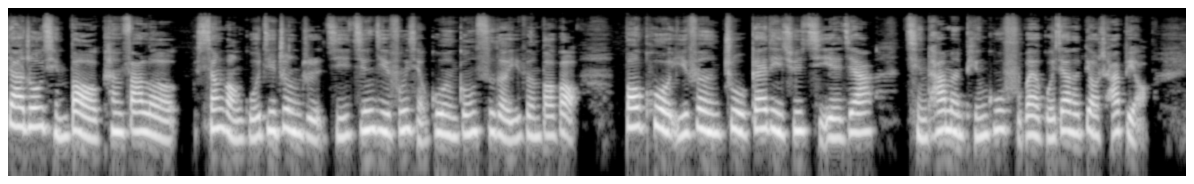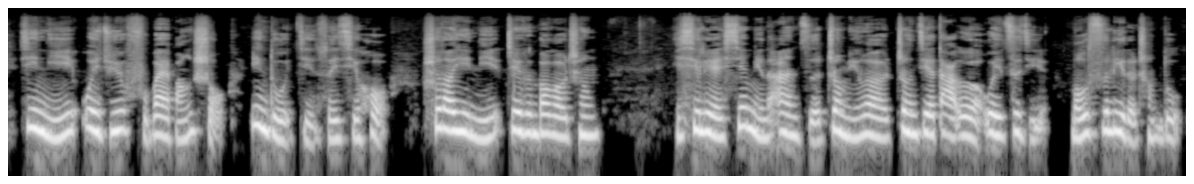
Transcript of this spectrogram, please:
亚洲情报刊发了香港国际政治及经济风险顾问公司的一份报告，包括一份驻该地区企业家请他们评估腐败国家的调查表。印尼位居腐败榜首，印度紧随其后。说到印尼，这份报告称。一系列鲜明的案子证明了政界大鳄为自己谋私利的程度。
